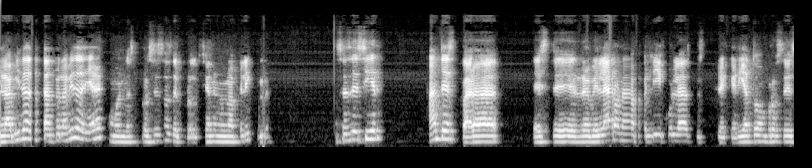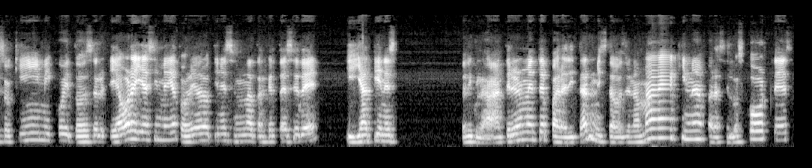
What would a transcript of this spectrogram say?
en la vida, tanto en la vida diaria como en los procesos de producción en una película. es decir, antes para este, revelar una película, pues requería todo un proceso químico y todo eso, y ahora ya es inmediato, ya lo tienes en una tarjeta SD y ya tienes película. Anteriormente para editar necesitabas de una máquina, para hacer los cortes,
